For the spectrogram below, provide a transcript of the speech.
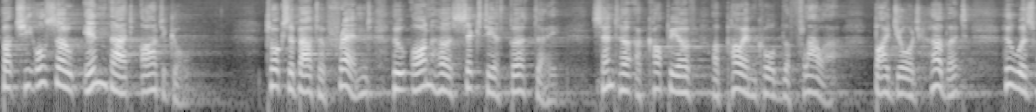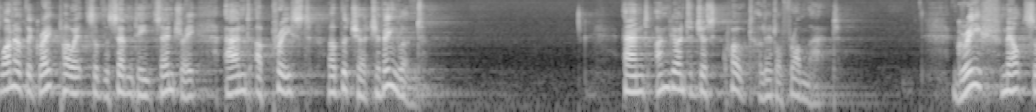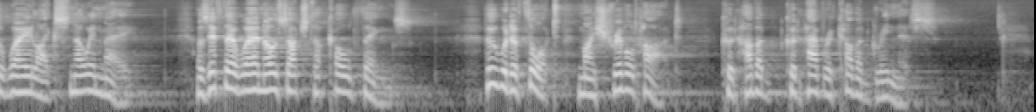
But she also, in that article, talks about a friend who, on her 60th birthday, sent her a copy of a poem called The Flower by George Herbert, who was one of the great poets of the 17th century and a priest of the Church of England. And I'm going to just quote a little from that. Grief melts away like snow in May, as if there were no such cold things. Who would have thought my shriveled heart could have, a, could have recovered greenness?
